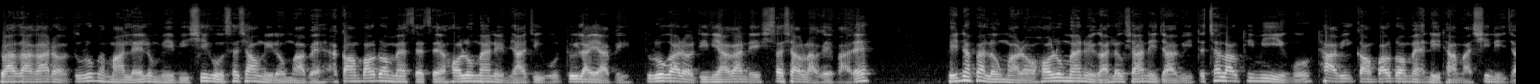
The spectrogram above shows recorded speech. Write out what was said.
ဒရာဇာကတော့သူတို့ဘက်မှာလဲလို့မေးပြီးရှေ့ကိုဆက်ချောင်းနေတော့မှပဲအကောင်ပေါက်တော့မဲ့ဆက်ဆက်ဟော်လူမန်တွေအများကြီးကိုတွေးလိုက်ရပြီးသူတို့ကတော့ဒီနေရာကနေဆက်လျှောက်လာခဲ့ပါတယ်။ဘေးနှစ်ဖက်လုံးမှာတော့ဟော်လူမန်တွေကလှုပ်ရှားနေကြပြီးတစ်ချက်လောက်ထိမိရင်ကိုထပြီးအကောင်ပေါက်တော့မဲ့အနေအထားမှာရှိနေကြ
